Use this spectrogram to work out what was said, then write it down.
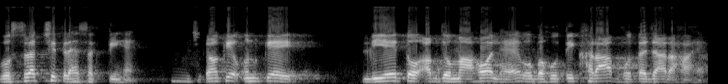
वो सुरक्षित रह सकती हैं। क्योंकि उनके लिए तो अब जो माहौल है वो बहुत ही खराब होता जा रहा है।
